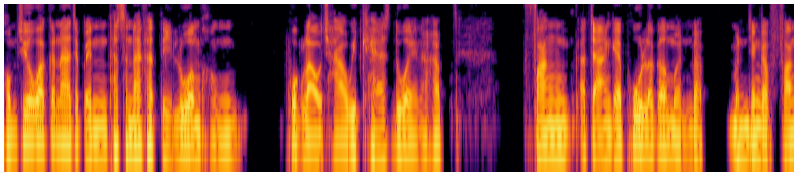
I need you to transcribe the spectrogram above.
ผมเชื่อว่าก็น่าจะเป็นทัศนคติร่วมของพวกเราชาววิดแคสด้วยนะครับ ฟังอาจารย์แกพูดแล้วก็เหมือนแบบเหมือนอย่างกับฟัง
